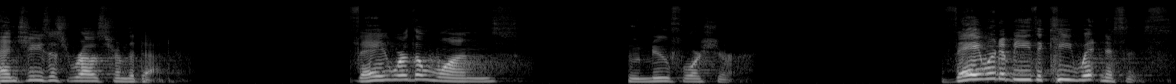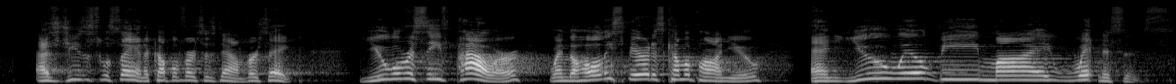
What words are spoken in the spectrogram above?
and Jesus rose from the dead. They were the ones who knew for sure. They were to be the key witnesses. As Jesus will say in a couple verses down, verse 8 You will receive power when the Holy Spirit has come upon you, and you will be my witnesses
